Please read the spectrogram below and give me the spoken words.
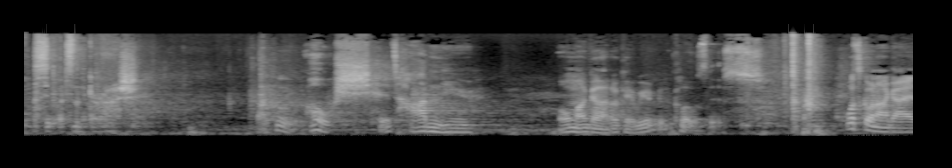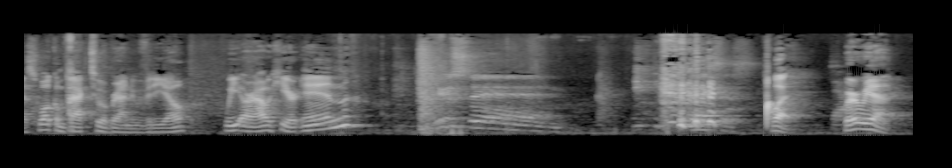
Let's see what's in the garage. Ooh. Oh shit, it's hot in here. Oh my god. Okay, we are gonna close this. What's going on, guys? Welcome back to a brand new video. We are out here in. Houston, Texas. What? Where are we at?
